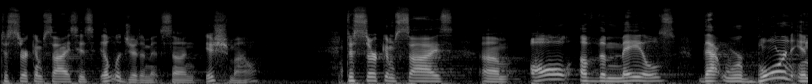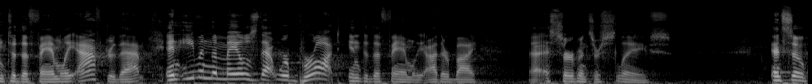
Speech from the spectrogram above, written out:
to circumcise his illegitimate son, Ishmael, to circumcise um, all of the males that were born into the family after that, and even the males that were brought into the family, either by uh, servants or slaves. And so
